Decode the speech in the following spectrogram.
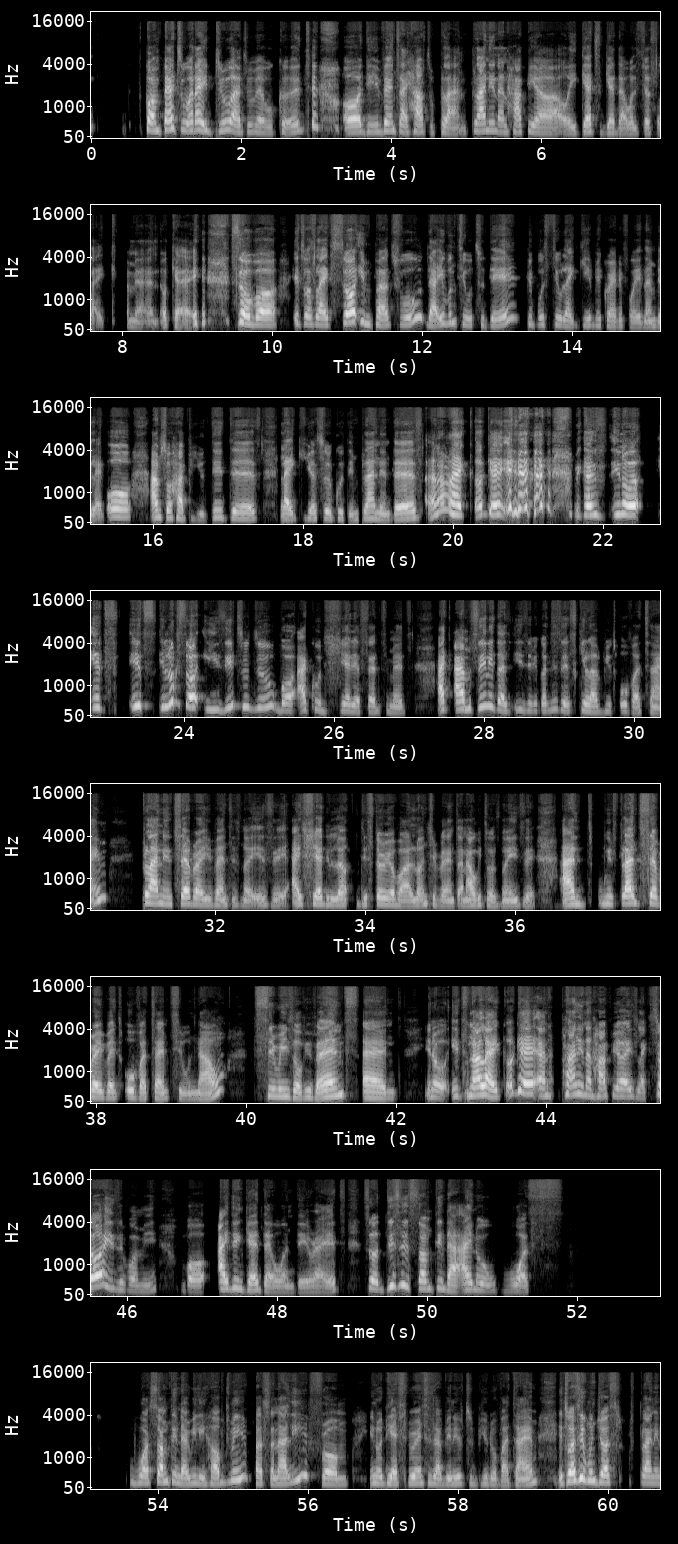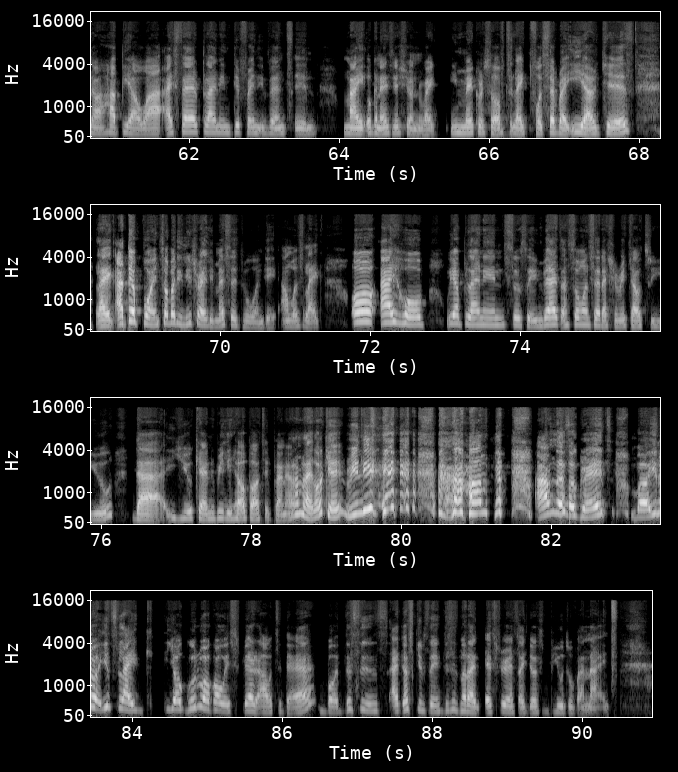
compared to what I do at Women Code or the events I have to plan. Planning and happy hour or a get together was just like, I mean, okay. So but it was like so impactful that even till today, people still like give me credit for it and be like, oh, I'm so happy you did this. Like you're so good in planning this. And I'm like, okay. because you know, it's it's it looks so easy to do, but I could share your sentiments. I, I'm seeing it as easy because this is a skill I've built over time. Planning several events is not easy. I shared the lo- the story of our launch event and how it was not easy, and we've planned several events over time till now, series of events, and you know it's not like okay, and planning and happy hour is like so easy for me, but I didn't get there one day, right? So this is something that I know was was something that really helped me personally from you know the experiences I've been able to build over time. It wasn't even just planning a happy hour. I started planning different events in my organization, right, in Microsoft, like for several ERGs. Like at that point, somebody literally messaged me one day and was like, Oh, I hope we are planning so so invest. And someone said I should reach out to you that you can really help out in planning. And I'm like, okay, really? I'm, I'm not so great. But you know, it's like your good work always spread out there. But this is I just keep saying this is not an experience I just built overnight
